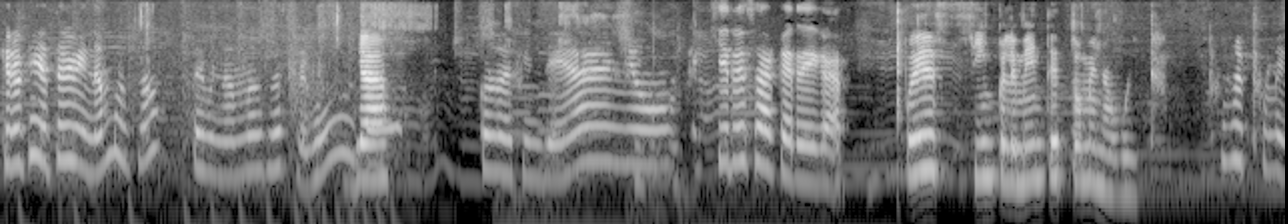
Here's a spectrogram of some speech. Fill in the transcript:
Creo que ya terminamos, ¿no? Terminamos las preguntas. Ya, Con el fin de año. ¿Qué quieres agregar? pues simplemente tomen agüita. Pues tomen.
